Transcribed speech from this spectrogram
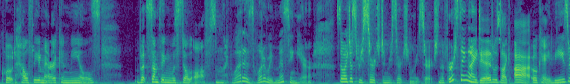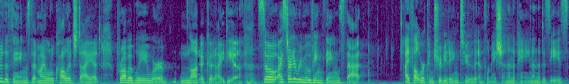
quote, healthy American meals but something was still off. So I'm like, what is, what are we missing here? So I just researched and researched and researched. And the first thing I did was like, ah, okay, these are the things that my little college diet probably were not a good idea. Mm-hmm. So I started removing things that I felt were contributing to the inflammation and the pain and the disease.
